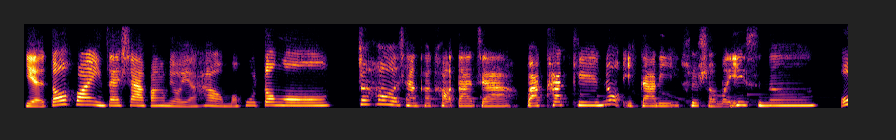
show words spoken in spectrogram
也都欢迎在下方留言和我们互动哦。最后想考考大家，Vaccino 意大利是什么意思呢？哦，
